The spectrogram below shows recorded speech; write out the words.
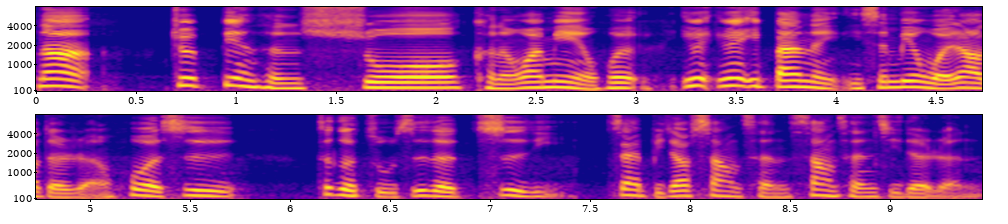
那就变成说，可能外面也会，因为因为一般人，你身边围绕的人，或者是这个组织的治理在比较上层上层级的人，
